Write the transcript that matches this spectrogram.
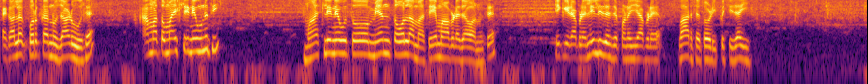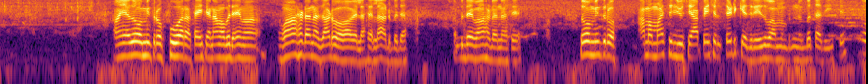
કંઈક અલગ પ્રકારનું ઝાડવું છે. આમાં તો માછલીને એવું નથી. માછલીને એવું તો મેન તો ઓલામાં છે, એમાં આપણે જવાનું છે. ટિકિટ આપણે લઈ લીધી છે, પણ એ આપણે વાર છે થોડી પછી જઈએ. અહીંયા જો મિત્રો, ફુવારા થાય છે અને આમાં બધા એમાં વાહડાના ઝાડવા વાવેલા છે, લાડ બધા. બધા વાહડાના છે. તો મિત્રો આમાં માછલીઓ છે આ સ્પેશિયલ તડકે જ રહે જો આમાં તમને બતાવી છે તો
